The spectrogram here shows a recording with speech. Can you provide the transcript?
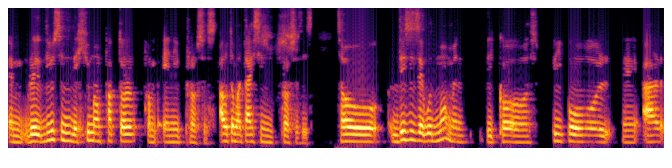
um, reducing the human factor from any process, automatizing processes. So this is a good moment because people uh, are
